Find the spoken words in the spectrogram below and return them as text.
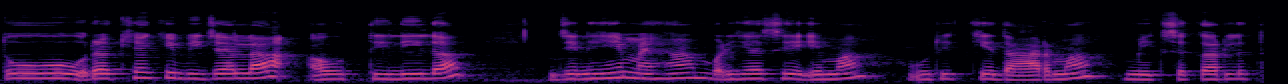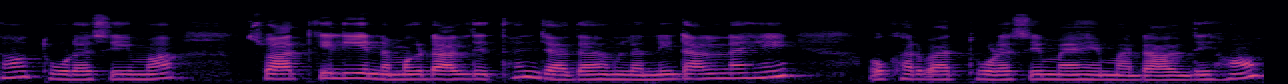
तो रखिया के बीजा ला और तिली ला, जिन्हें मैं हाँ बढ़िया से एमा उड़द के दार में मिक्स कर लेता हूँ। थोड़ा से एमा स्वाद के लिए नमक डाल देता हूँ, ज़्यादा हमला नहीं डालना है। और बाद थोड़ा से मैं एमा डाल दे हूँ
